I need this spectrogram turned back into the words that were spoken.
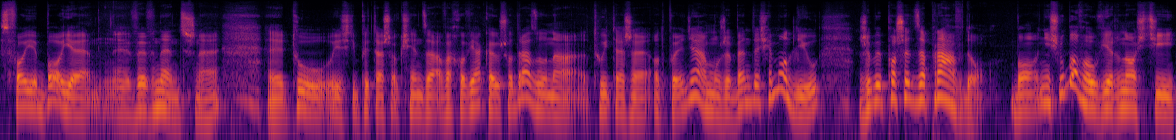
swoje boje e, wewnętrzne. E, tu, jeśli pytasz o księdza Wachowiaka, już od razu na Twitterze odpowiedziałem mu, że będę się modlił, żeby poszedł za prawdą, bo nie ślubował wierności,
